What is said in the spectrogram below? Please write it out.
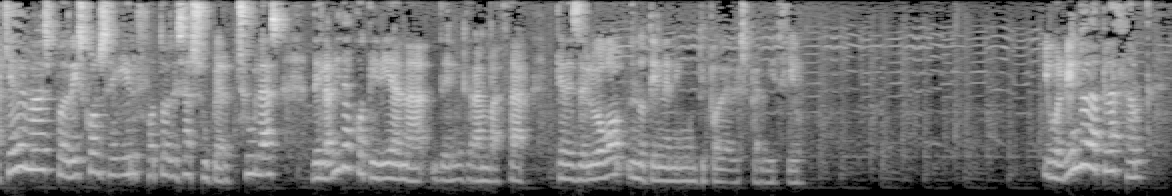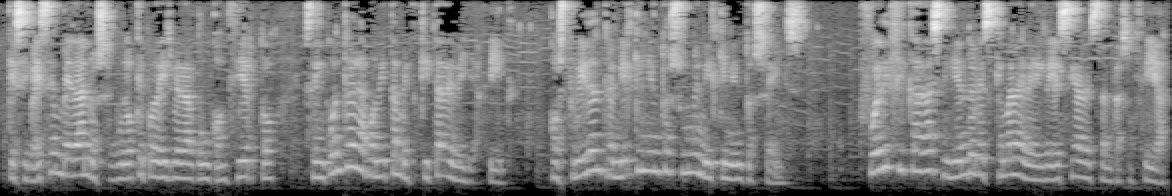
Aquí además podréis conseguir fotos de esas súper chulas de la vida cotidiana del Gran Bazar, que desde luego no tiene ningún tipo de desperdicio. Y volviendo a la plaza, que si vais en verano seguro que podéis ver algún concierto, se encuentra la bonita mezquita de Bellafit, construida entre 1501 y 1506. Fue edificada siguiendo el esquema de la iglesia de Santa Sofía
